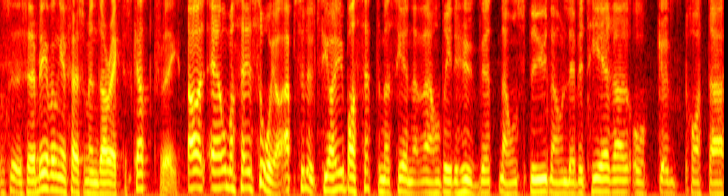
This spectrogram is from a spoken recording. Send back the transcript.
Så, så det blev ungefär som en Directors Cut för dig? Ja, eh, om man säger så ja, absolut. För jag har ju bara sett de här scenerna när hon vrider huvudet, när hon spyr, när hon leviterar och eh, pratar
